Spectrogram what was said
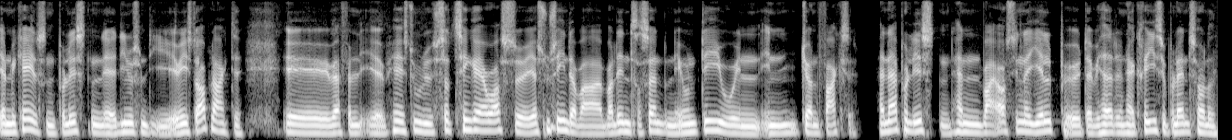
Jan Mikkelsen på listen, øh, lige nu som de mest oplagte, øh, i hvert fald øh, her i studiet. Så tænker jeg jo også, øh, jeg synes en, der var, var lidt interessant at nævne, det er jo en, en John Faxe. Han er på listen. Han var også inde at hjælpe, øh, da vi havde den her krise på landsholdet,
